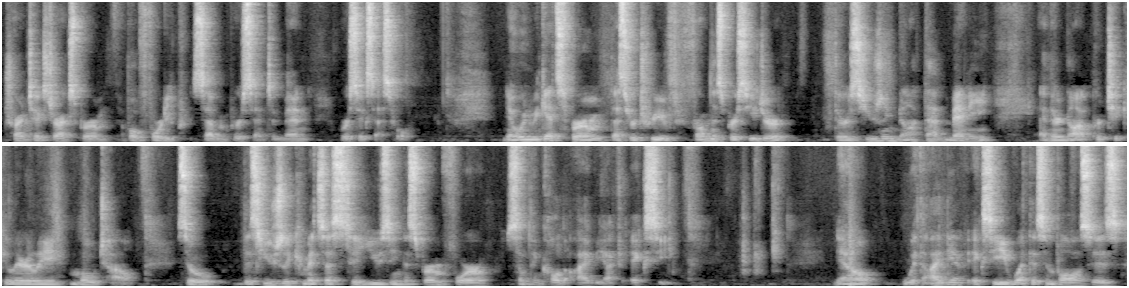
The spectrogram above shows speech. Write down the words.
trying to extract sperm, about 47% of men were successful. Now, when we get sperm that's retrieved from this procedure, there's usually not that many and they're not particularly motile. So this usually commits us to using the sperm for something called IVF ICSI. Now, with IVF ICSI, what this involves is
